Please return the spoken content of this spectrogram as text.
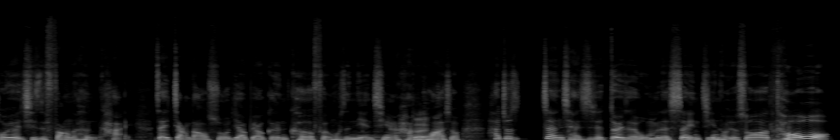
侯友其实放得很开，在讲到说要不要跟柯粉或是年轻人喊话的时候，他就站起来直接对着我们的摄影镜头就说：“投我，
